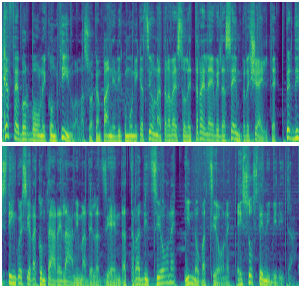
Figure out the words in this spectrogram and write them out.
Caffè Borbone continua la sua campagna di comunicazione attraverso le tre leve da sempre scelte per distinguersi e raccontare l'anima dell'azienda, tradizione, innovazione e sostenibilità.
